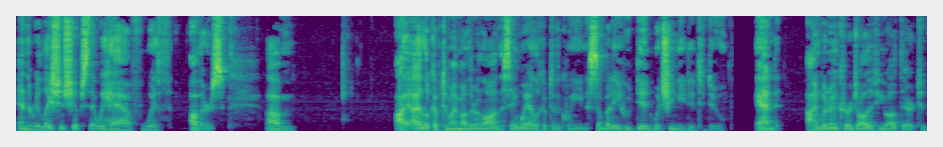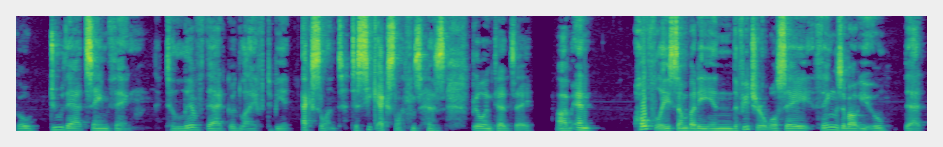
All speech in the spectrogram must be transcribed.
and the relationships that we have with others. Um, I, I look up to my mother in law in the same way I look up to the Queen, somebody who did what she needed to do. And I'm going to encourage all of you out there to go do that same thing, to live that good life, to be excellent, to seek excellence, as Bill and Ted say. Um, and hopefully, somebody in the future will say things about you that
